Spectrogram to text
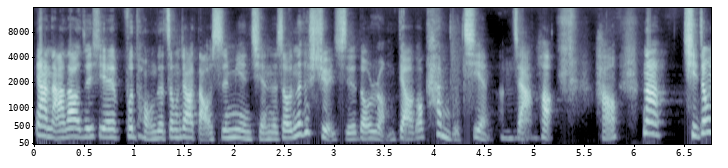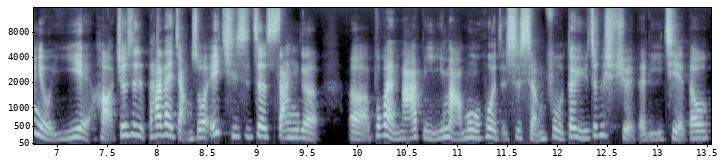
要拿到这些不同的宗教导师面前的时候，那个雪其实都融掉，都看不见了。这样哈，好，那其中有一页哈，就是他在讲说，诶，其实这三个呃，不管拿比、伊玛目或者是神父，对于这个雪的理解都。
